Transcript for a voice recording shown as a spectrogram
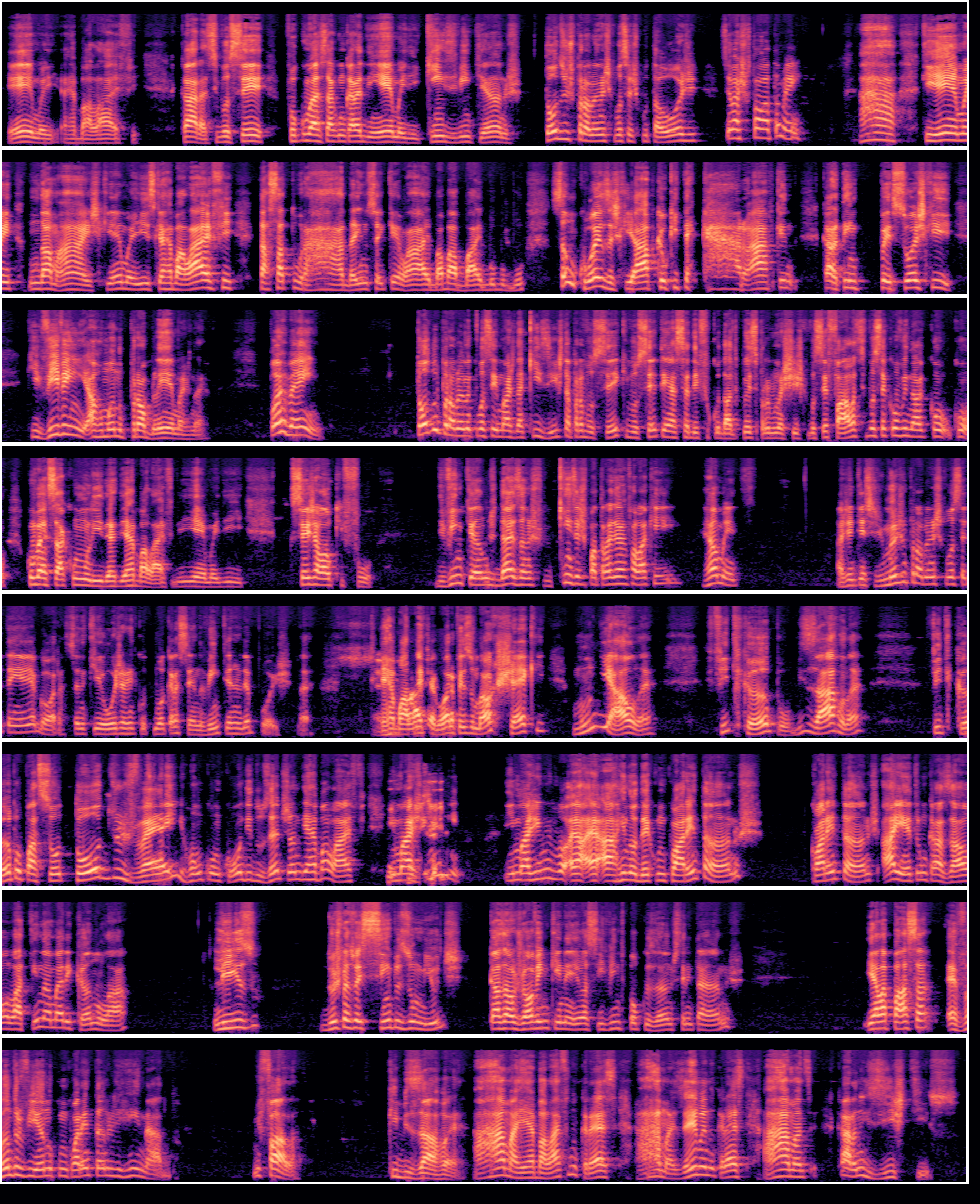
Emma, Herbalife. Cara, se você for conversar com um cara de Emma de 15, 20 anos, todos os problemas que você escuta hoje, você vai escutar lá também. Ah, que Emma não dá mais, que Emma isso, que a Herbalife tá saturada, e não sei o que lá, e bababá, e bububu. São coisas que, ah, porque o kit é caro, ah, porque. Cara, tem pessoas que, que vivem arrumando problemas, né? Pois bem, todo o problema que você imagina que exista para você, que você tem essa dificuldade com esse problema X que você fala, se você combinar com, com, conversar com um líder de Herbalife, de Emma, de seja lá o que for, de 20 anos, 10 anos, 15 anos para trás, vai falar que realmente a gente tem esses mesmos problemas que você tem aí agora, sendo que hoje a gente continua crescendo, 20 anos depois, né? É. Herbalife agora fez o maior cheque mundial, né? Fit Campo, bizarro, né? Fit Campo passou todos os véi Hong Kong Kong de 200 anos de Herbalife. Imagine, imagine a, a Rinode com 40 anos, 40 anos, aí entra um casal latino-americano lá, liso, duas pessoas simples, humildes, casal jovem que nem eu, assim, 20 e poucos anos, 30 anos. E ela passa Evandro Viano com 40 anos de reinado. Me fala. Que bizarro é. Ah, mas Herbalife não cresce. Ah, mas Emma não cresce. Ah, mas. Cara, não existe isso.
